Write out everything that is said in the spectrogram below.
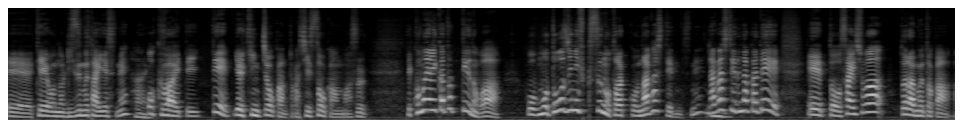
えー低音のリズム体ですね、はい。を加えていってより緊張感とか疾走感を増すでこのやり方っていうのはこうもう同時に複数のトラックを流してるんですね。流してる中で、えー、と最初はドラムとか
